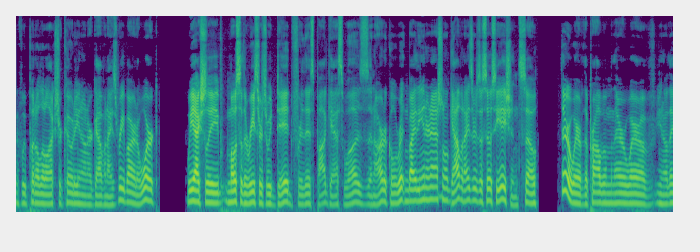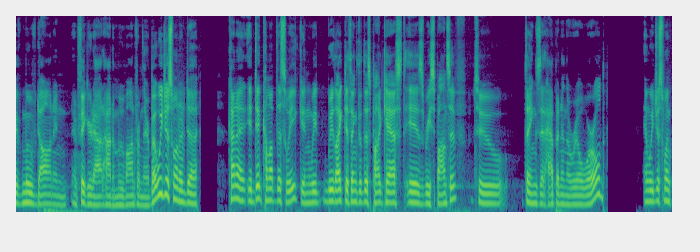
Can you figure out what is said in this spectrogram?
if we put a little extra coating on our galvanized rebar to work, we actually most of the research we did for this podcast was an article written by the International Galvanizers Association. So they're aware of the problem and they're aware of, you know, they've moved on and, and figured out how to move on from there. But we just wanted to kind of it did come up this week and we we like to think that this podcast is responsive to things that happen in the real world and we just want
